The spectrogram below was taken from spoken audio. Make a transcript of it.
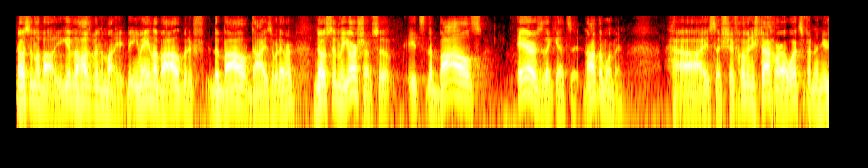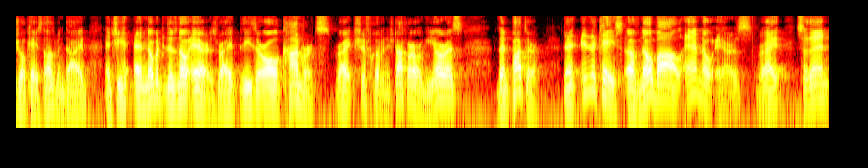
Nosin labal, you give the husband the money. But imain labal, but if the baal dies or whatever, nosin liyorshav. So it's the baal's heirs that gets it, not the woman. What's if an unusual case? The husband died, and she and nobody. There's no heirs, right? These are all converts, right? Shifcha v'nishtachar or giores. Then pater. Then in the case of no baal and no heirs, right? So then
